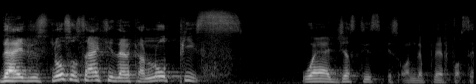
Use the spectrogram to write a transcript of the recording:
There is no society that can know peace where justice is on the plate for sale.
